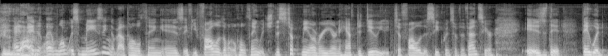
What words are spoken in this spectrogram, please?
I mean, in the and, modern and, world. and what was amazing about the whole thing is if you follow the whole whole thing, which this took me over a year and a half to do, you, to follow the sequence of events here, is that they would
